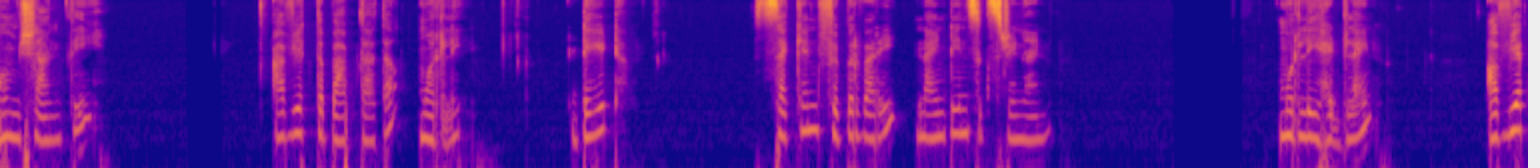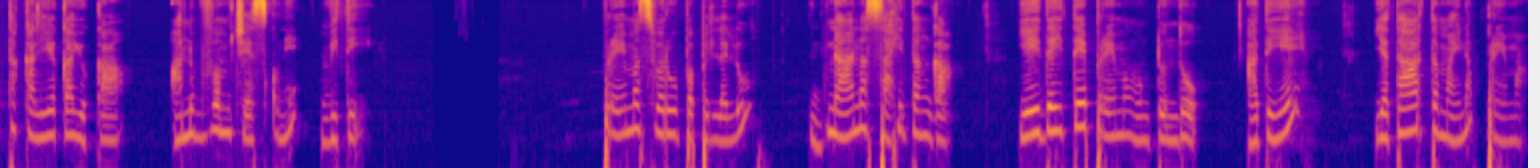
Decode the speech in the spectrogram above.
ఓం శాంతి. అవ్యక్త Bapdada Murli. Date second February nineteen sixty nine. Murli headline. అవ్యక్త కలయిక యొక్క అనుభవం చేసుకునే విధి. ప్రేమ స్వరూప పిల్లలు జ్ఞాన సహితంగా ఏదైతే ప్రేమ ఉంటుందో అదే యథార్థమైన ప్రేమ.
